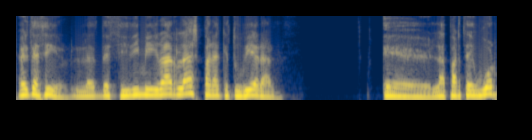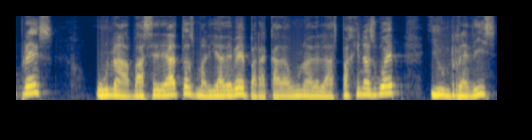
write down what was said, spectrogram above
Es decir, decidí migrarlas para que tuvieran eh, la parte de WordPress, una base de datos MariaDB para cada una de las páginas web y un Redis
